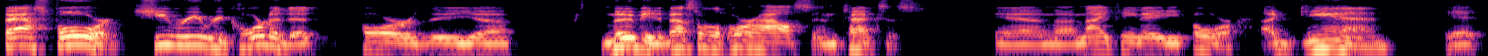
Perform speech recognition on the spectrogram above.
Fast forward, she re recorded it for the uh, movie, The Best Little Whorehouse in Texas in uh, 1984. Again, it,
